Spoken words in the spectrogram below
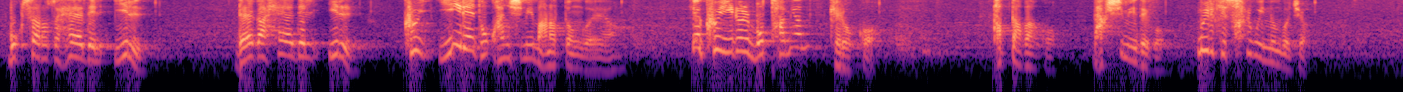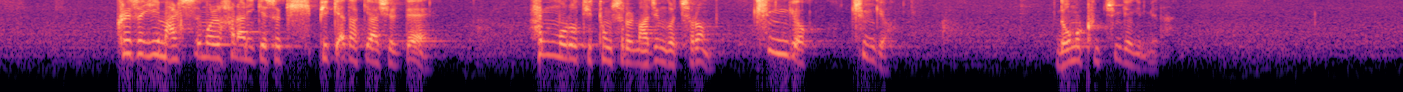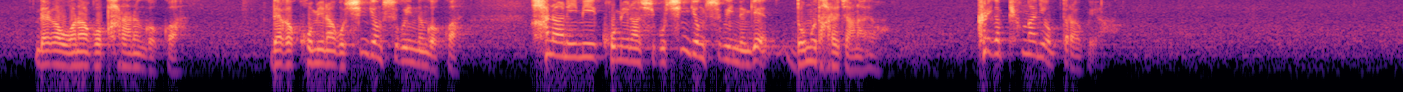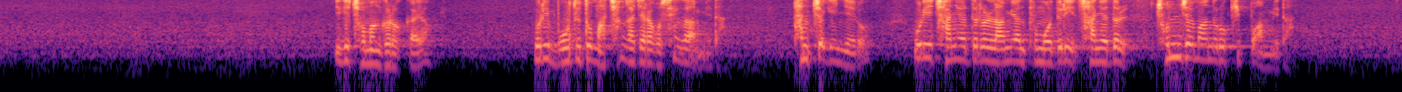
목사로서 해야 될 일, 내가 해야 될 일, 그 일에 더 관심이 많았던 거예요. 그 일을 못하면 괴롭고 답답하고 낙심이 되고 뭐 이렇게 살고 있는 거죠. 그래서 이 말씀을 하나님께서 깊이 깨닫게 하실 때 햄모로 뒤통수를 맞은 것처럼 충격, 충격. 너무 큰 충격입니다. 내가 원하고 바라는 것과 내가 고민하고 신경 쓰고 있는 것과 하나님이 고민하시고 신경 쓰고 있는 게 너무 다르잖아요. 그러니까 평안이 없더라고요. 이게 저만 그럴까요? 우리 모두도 마찬가지라고 생각합니다. 단적인 예로 우리 자녀들을 낳으면 부모들이 자녀들 존재만으로 기뻐합니다.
